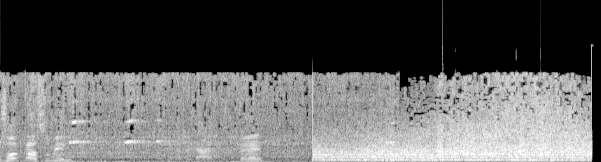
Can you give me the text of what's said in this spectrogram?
só ficar subindo. É verdade? É.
